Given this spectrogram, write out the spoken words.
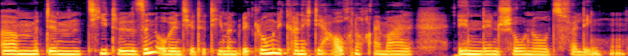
ähm, mit dem Titel Sinnorientierte Teamentwicklung. Die kann ich dir auch noch einmal in den Show Notes verlinken.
